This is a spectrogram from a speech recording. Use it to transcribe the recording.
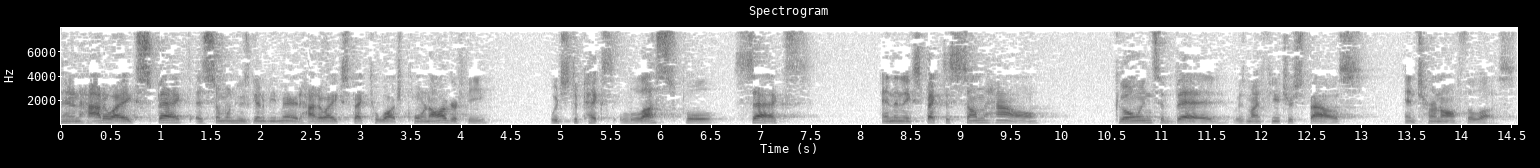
And how do I expect, as someone who's going to be married, how do I expect to watch pornography, which depicts lustful sex, and then expect to somehow go into bed with my future spouse and turn off the lust?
